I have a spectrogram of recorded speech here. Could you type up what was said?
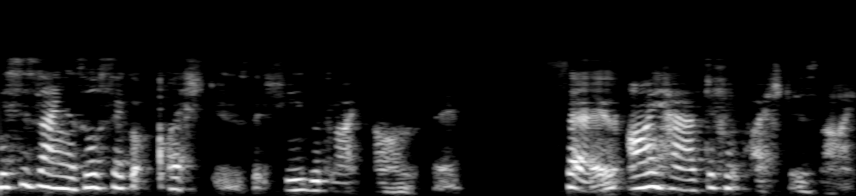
Mrs. Lang has also got questions that she would like answered. So I have different questions like,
